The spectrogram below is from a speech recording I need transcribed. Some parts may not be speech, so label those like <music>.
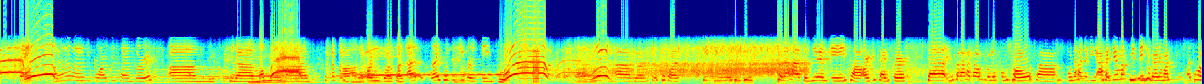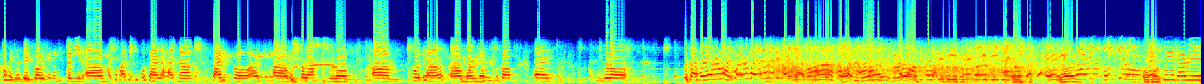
Yan, yung Party Center. Um, sila Ma'am Muna, uh, ang Atty. Gosson, at Rise of Believers, thank you. Um, um, yun, first of all, thank you, thank you sa lahat, sa GMA, sa Arty Center, sa yung sa kakatawag ko lang pong show, sa unahan naging akin. Kaya Maxine, thank you very much. At saka po kay Director, kay na Miss Camille. Um, at saka thank you po sa lahat ng fans ko. At saka wish ko lang siguro um, good health, uh, more blessings to come. And siguro, basta for everyone, for everyone, alam natin ko yun! Happy birthday, girl! Happy ka lang, Happy birthday! Ayan. <laughs> Daryl, thank you! Of Thanks,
